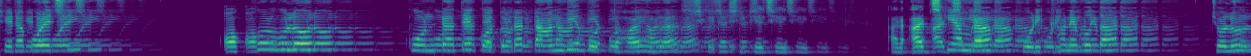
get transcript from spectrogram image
সেটা পড়েছি অক্ষরগুলো কোনটাতে কতটা টান দিয়ে পড়তে হয় আমরা সেটা শিখেছি আর আজকে আমরা পরীক্ষা নেব তার চলুন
